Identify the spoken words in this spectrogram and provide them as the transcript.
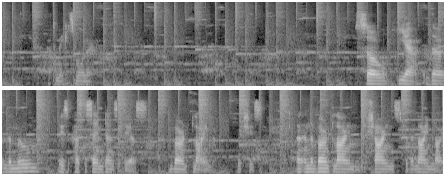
I have to make it smaller. So yeah the the moon is has the same density as burnt lime which is and the burnt lime shines with a limelight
